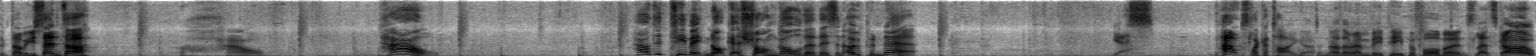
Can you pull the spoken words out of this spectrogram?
It's like W center. Oh, how? How? How did teammate not get a shot on goal there? There's an open net. Yes. Pounce like a tiger. Another MVP performance. Let's go.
